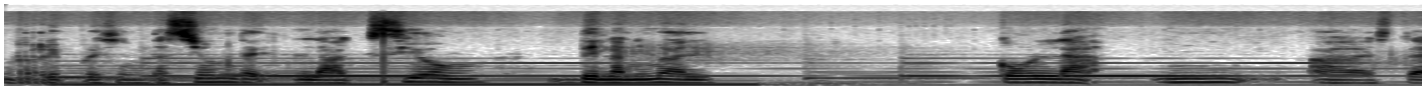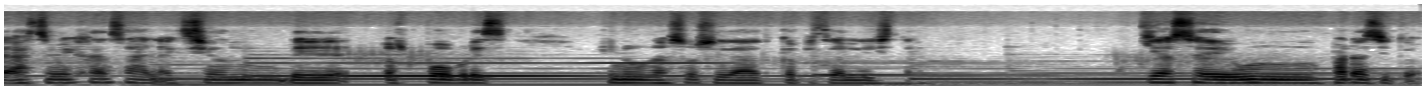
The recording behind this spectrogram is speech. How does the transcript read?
representación de la acción del animal con la a, este, a semejanza a la acción de los pobres en una sociedad capitalista. ¿Qué hace un parásito?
